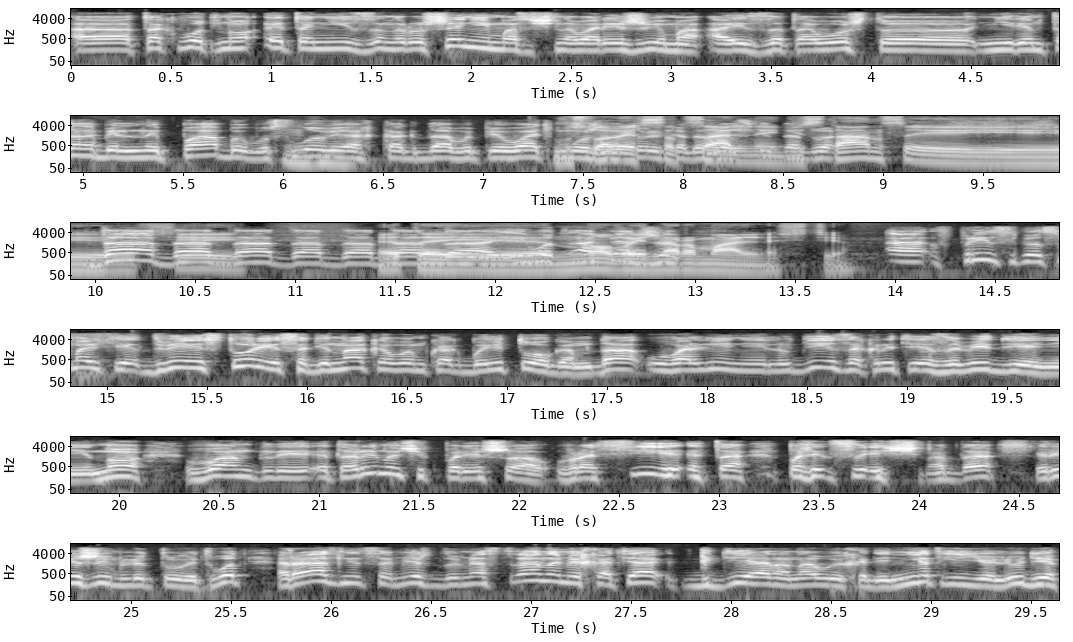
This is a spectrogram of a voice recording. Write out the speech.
А, так вот, но это не из-за нарушений масочного режима, а из-за того, что нерентабельны пабы в условиях, угу. когда выпивать в можно только социальной до 20, дистанции и да, да, да, да, да, да, да. И вот новой же, нормальности. А, в принципе, вот смотрите, две истории с одинаковым как бы итогом, да, увольнение людей, закрытие заведений, но в Англии это рыночек порешал, в России это полицейщина, да, режим лютует. Вот разница между двумя странами, хотя где она на выходе? Нет ее, люди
